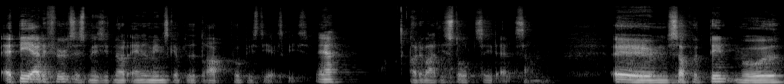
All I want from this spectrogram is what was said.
at det er det følelsesmæssigt, når et andet menneske er blevet dræbt på bestialsk vis. Ja. Og det var det stort set alt sammen. Øhm, så på den måde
